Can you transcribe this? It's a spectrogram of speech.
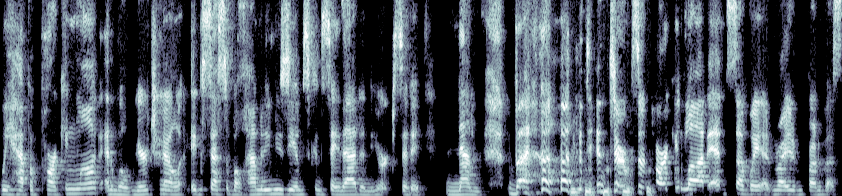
We have a parking lot and we're wheelchair accessible. How many museums can say that in New York City? None. But in terms of parking lot and subway and right in front of us.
